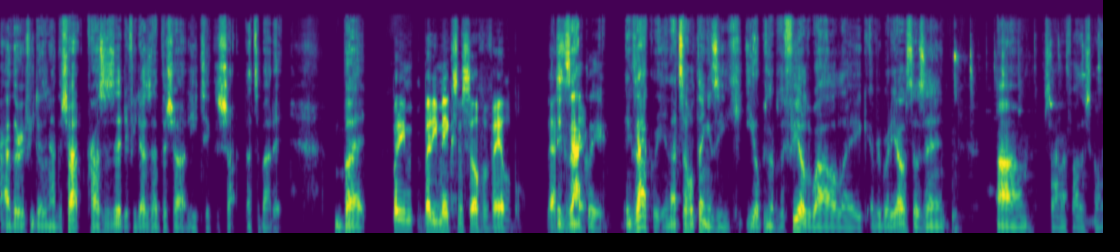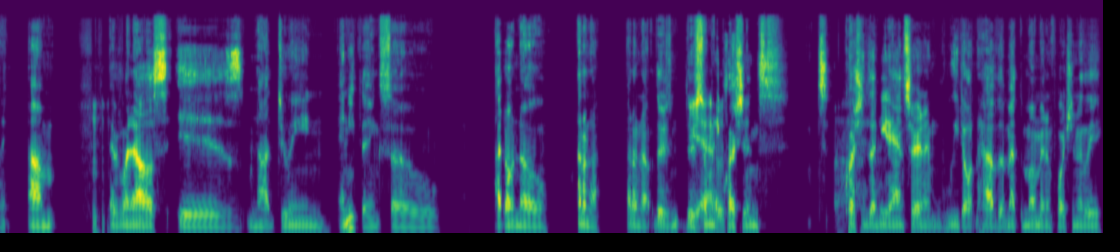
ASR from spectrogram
either if he doesn't have the shot, crosses it. If he does have the shot, he takes the shot. That's about it. But but he but he makes himself available. That's exactly exactly, and that's the whole thing. Is he he opens up the field while like everybody else doesn't. Um, sorry, my father's calling. Um, everyone else is not doing anything. So I don't know. I don't know. I don't know. There's there's yeah, so many was, questions uh, questions I need answered, and we don't have them at the moment, unfortunately.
